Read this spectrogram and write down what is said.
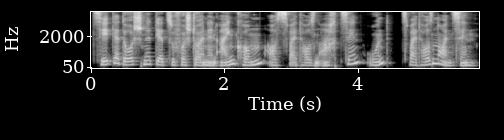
zählt der Durchschnitt der zu versteuernden Einkommen aus 2018 und 2019.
